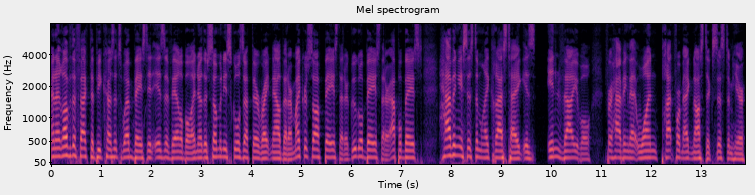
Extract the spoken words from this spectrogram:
And I love the fact that because it's web based, it is available. I know there's so many schools out there right now that are Microsoft based, that are Google based, that are Apple based. Having a system like ClassTag is invaluable for having that one platform agnostic system here.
